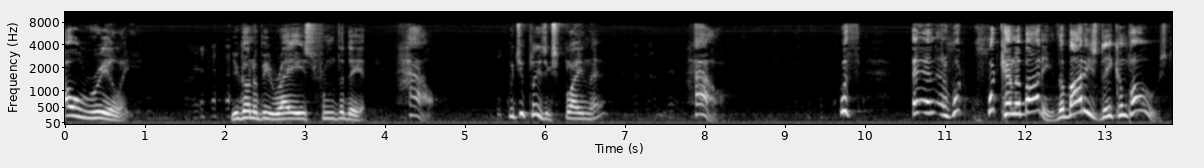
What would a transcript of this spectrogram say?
Oh, really? You're going to be raised from the dead. How? Would you please explain that? How? With and, and what what kind of body? The body's decomposed.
